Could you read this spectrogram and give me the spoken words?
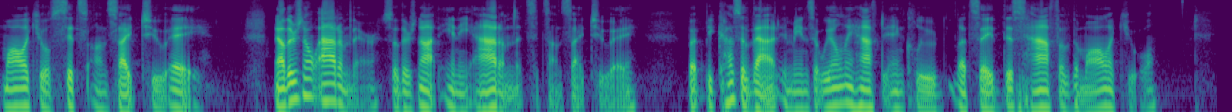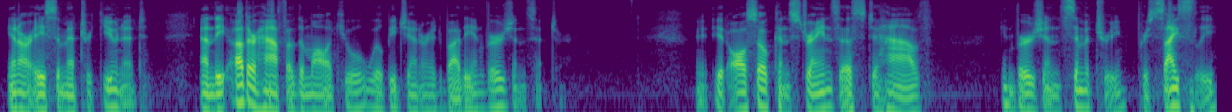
molecule sits on site 2A. Now, there's no atom there, so there's not any atom that sits on site 2A. But because of that, it means that we only have to include, let's say, this half of the molecule in our asymmetric unit, and the other half of the molecule will be generated by the inversion center. It also constrains us to have inversion symmetry precisely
